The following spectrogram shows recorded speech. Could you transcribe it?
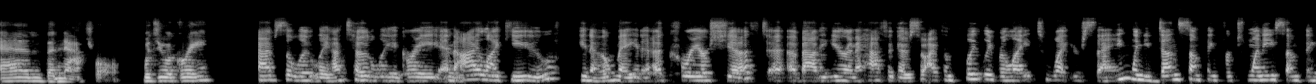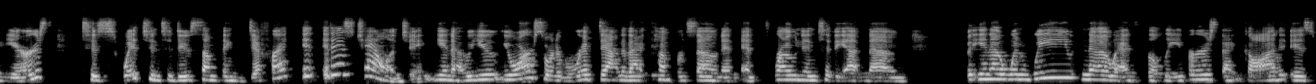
and the natural. Would you agree? Absolutely. I totally agree. And I, like you, you know, made a career shift about a year and a half ago. So I completely relate to what you're saying. When you've done something for 20 something years, to switch and to do something different, it, it is challenging. You know, you you are sort of ripped out of that comfort zone and, and thrown into the unknown. But you know, when we know as believers that God is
